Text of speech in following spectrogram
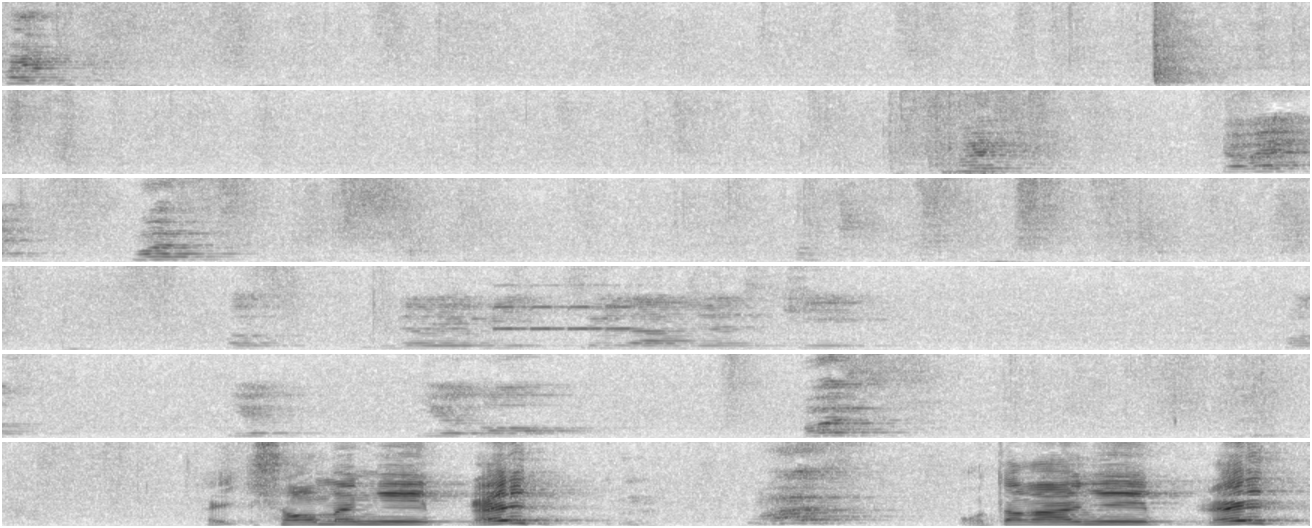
はいはいやめまずポス緑指集団重式ポス有有効はい。正面に礼お互いに礼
